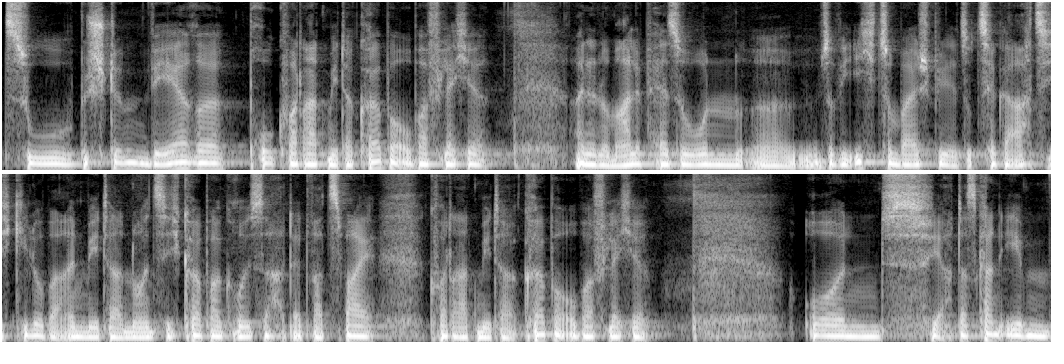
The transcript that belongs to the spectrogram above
zu bestimmen wäre pro Quadratmeter Körperoberfläche. Eine normale Person, äh, so wie ich zum Beispiel, so circa 80 Kilo bei 1,90 Meter Körpergröße, hat etwa 2 Quadratmeter Körperoberfläche. Und ja, das kann eben,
